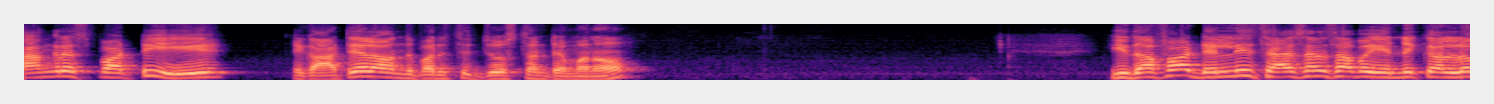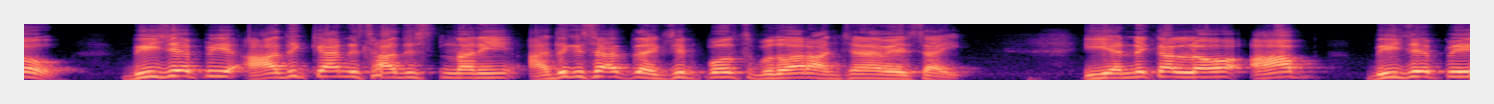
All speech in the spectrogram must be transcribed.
కాంగ్రెస్ పార్టీ ఇక అటేలా ఉంది పరిస్థితి చూస్తుంటే మనం. ఈ దఫా ఢిల్లీ శాసనసభ ఎన్నికల్లో బీజేపీ ఆధిక్యాన్ని సాధిస్తుందని అధిక శాతం ఎగ్జిట్ పోల్స్ బుధవారం అంచనా వేశాయి. ఈ ఎన్నికల్లో ఆప్ బీజేపీ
